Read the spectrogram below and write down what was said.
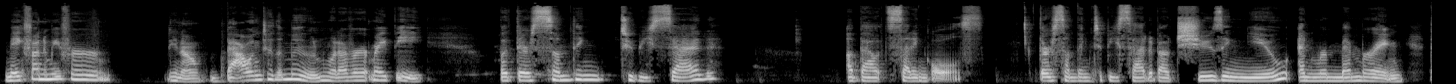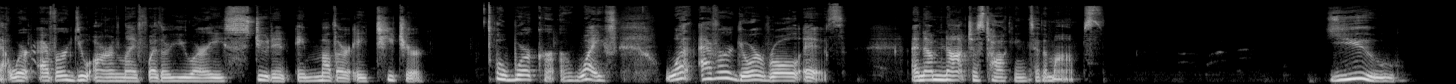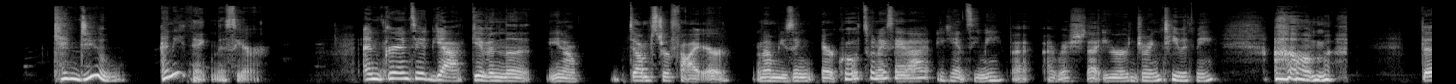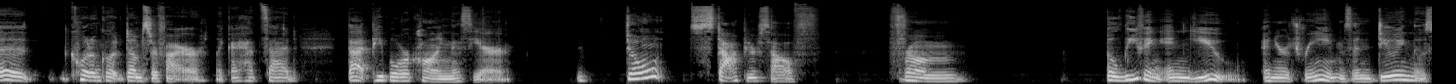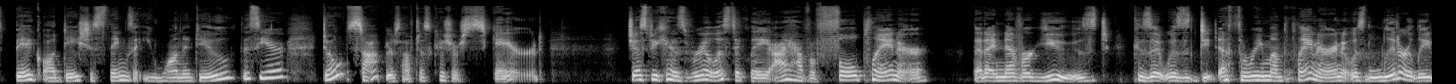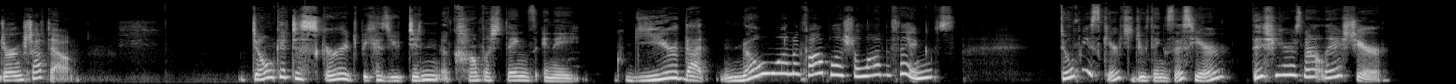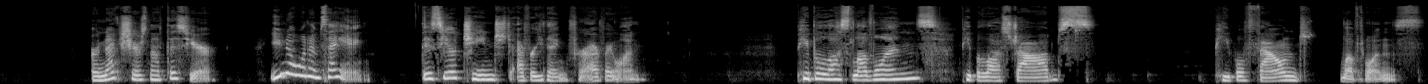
make fun of me for, you know, bowing to the moon, whatever it might be. But there's something to be said about setting goals there's something to be said about choosing you and remembering that wherever you are in life, whether you are a student, a mother, a teacher, a worker or wife, whatever your role is, and I'm not just talking to the moms, you can do anything this year. And granted, yeah, given the, you know, dumpster fire and I'm using air quotes when I say that. You can't see me, but I wish that you were enjoying tea with me. Um, the quote unquote dumpster fire, like I had said, that people were calling this year. Don't stop yourself from believing in you and your dreams and doing those big audacious things that you want to do this year. Don't stop yourself just because you're scared just because realistically, I have a full planner that I never used because it was a three month planner and it was literally during shutdown. Don't get discouraged because you didn't accomplish things in a year that no one accomplished a lot of things. Don't be scared to do things this year. This year is not last year, or next year is not this year. You know what I'm saying. This year changed everything for everyone people lost loved ones, people lost jobs, people found loved ones.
